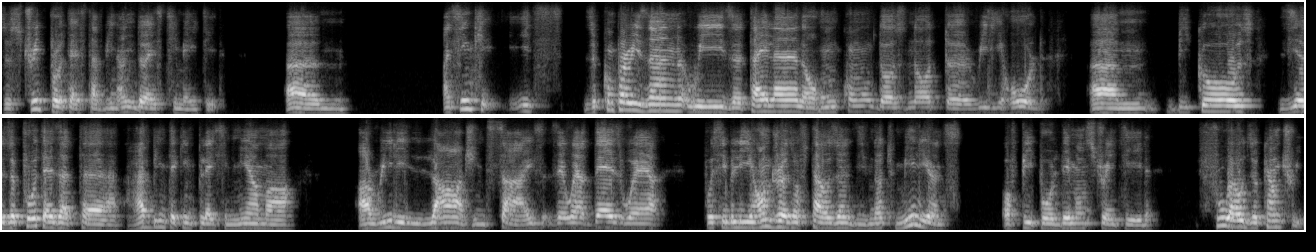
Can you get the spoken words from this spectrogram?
the street protests have been underestimated. Um, I think it's the comparison with uh, Thailand or Hong Kong does not uh, really hold um, because the, the protests that uh, have been taking place in Myanmar are really large in size. There were days where possibly hundreds of thousands, if not millions of people demonstrated throughout the country.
